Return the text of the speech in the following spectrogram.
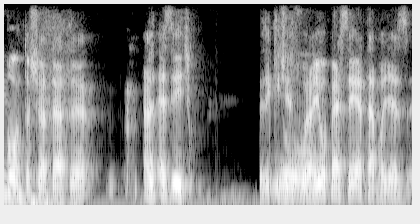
Pontosan, tehát ez, ez így Ez egy kicsit jó. fura. Jó, persze értem, hogy ez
